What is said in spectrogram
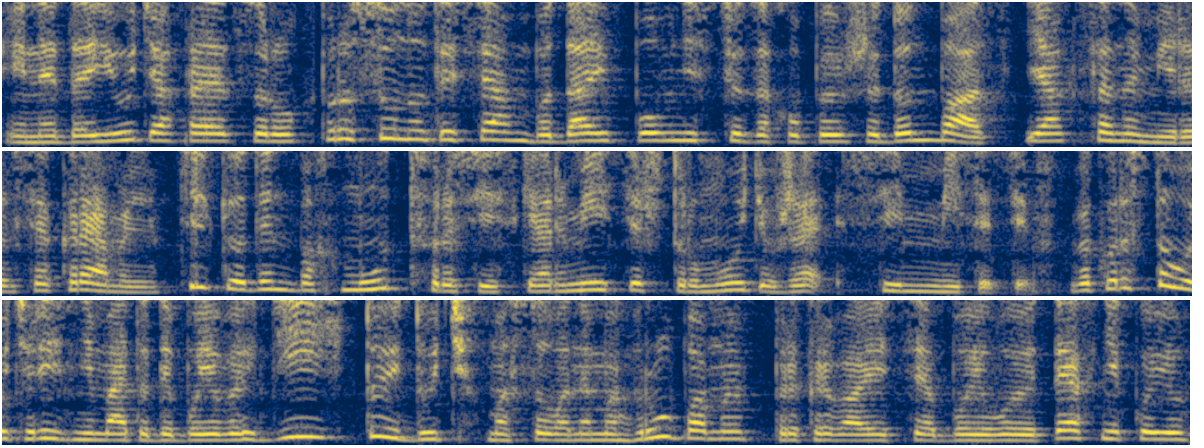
і не дають агресору просунутися, бодай повністю захопивши Донбас, як це намірився Кремль. Тільки один Бахмут російські армійці штурмують вже сім місяців, використовують різні методи бойових дій, то йдуть масованими групами, прикриваються бойовою технікою,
